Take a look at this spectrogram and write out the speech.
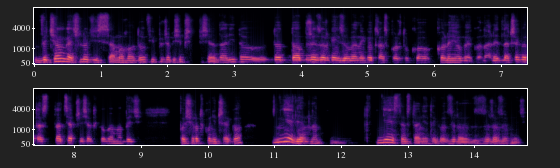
wyciągać ludzi z samochodów i żeby się przesiadali do, do dobrze zorganizowanego transportu ko, kolejowego. No ale dlaczego ta stacja przesiadkowa ma być pośrodku niczego? Nie wiem. No, nie jestem w stanie tego zrozumieć.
